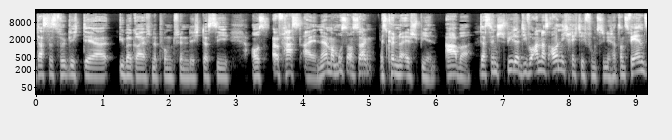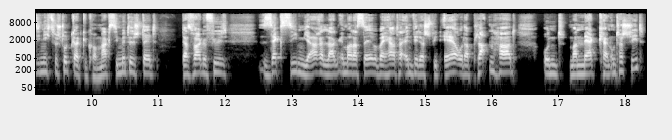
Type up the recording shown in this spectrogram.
das ist wirklich der übergreifende Punkt, finde ich, dass sie aus äh, fast allen, ne? man muss auch sagen, es können nur elf spielen, aber das sind Spieler, die woanders auch nicht richtig funktioniert haben, sonst wären sie nicht zu Stuttgart gekommen. Maxi Mittelstädt, das war gefühlt sechs, sieben Jahre lang immer dasselbe bei Hertha. Entweder spielt er oder Plattenhart und man merkt keinen Unterschied.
